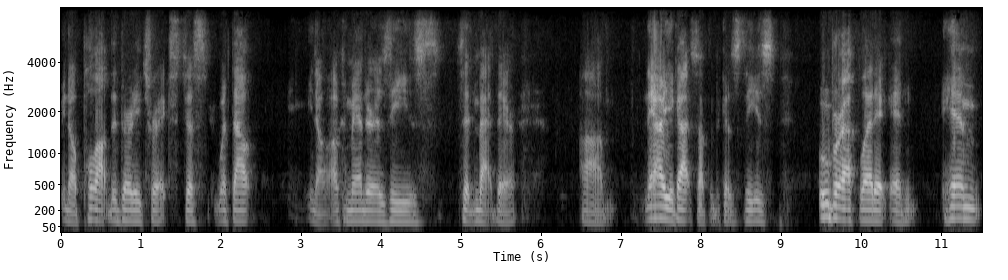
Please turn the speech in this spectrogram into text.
you know, pull out the dirty tricks just without, you know, a Commander Azeez sitting back there. Um, now you got something because he's uber athletic and him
